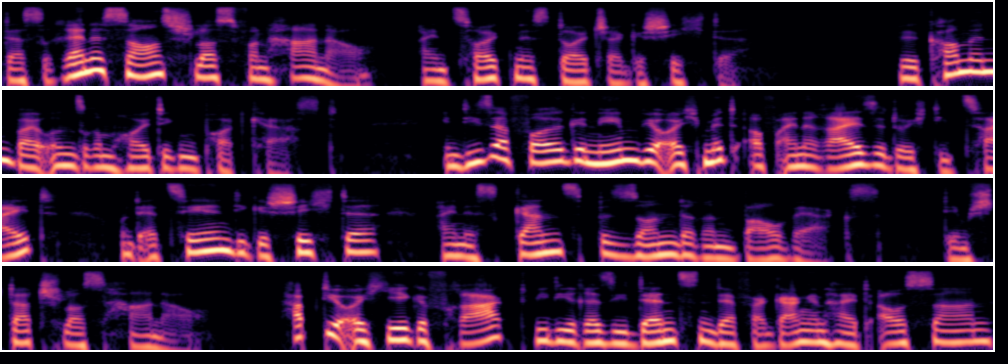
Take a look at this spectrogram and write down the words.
Das Renaissance-Schloss von Hanau, ein Zeugnis deutscher Geschichte. Willkommen bei unserem heutigen Podcast. In dieser Folge nehmen wir euch mit auf eine Reise durch die Zeit und erzählen die Geschichte eines ganz besonderen Bauwerks, dem Stadtschloss Hanau. Habt ihr euch je gefragt, wie die Residenzen der Vergangenheit aussahen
